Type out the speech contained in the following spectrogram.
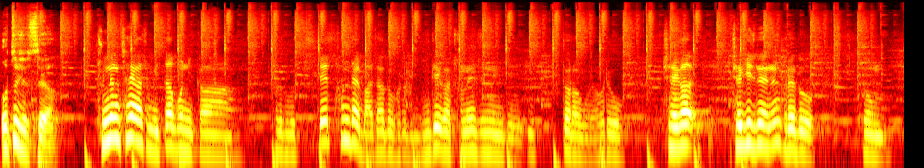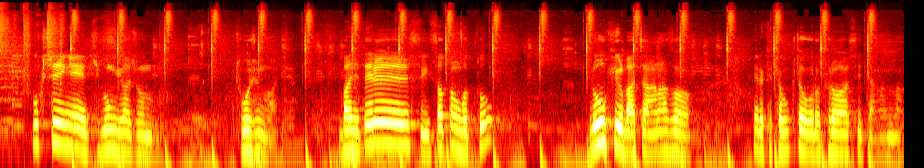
어떠셨어요? 중량 차이가 좀 있다 보니까 그래도 스텝 한달 맞아도 그래도 무게가 전해지는 게 있더라고요. 그리고 제가 제 기준에는 그래도 좀 복싱의 기본기가 좀 좋으신 것 같아요. 많이 때릴 수 있었던 것도 로우킥을 맞지 않아서 이렇게 적극적으로 들어갈 수 있지 않았나.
